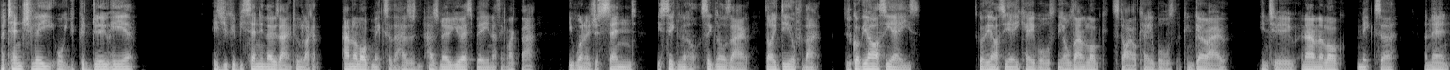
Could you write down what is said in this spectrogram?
potentially what you could do here is you could be sending those out to like an analog mixer that has has no USB, nothing like that. You want to just send your signal signals out. It's ideal for that. So it's got the RCA's. It's got the RCA cables, the old analog style cables that can go out into an analog mixer, and then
